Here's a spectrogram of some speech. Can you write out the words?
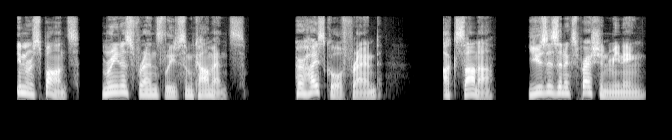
In response, Marina's friends leave some comments. Her high school friend, Oksana, uses an expression meaning,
